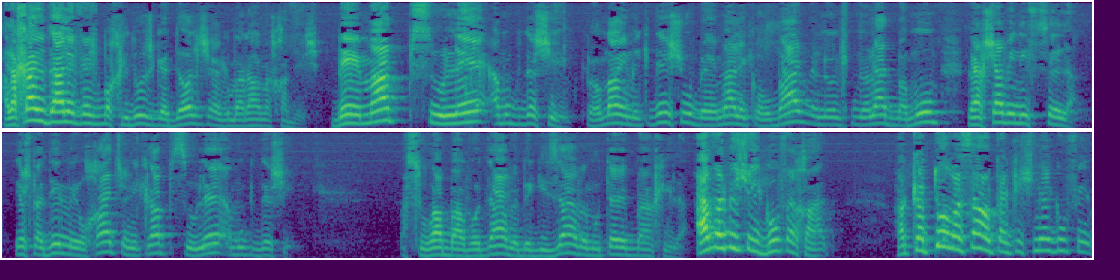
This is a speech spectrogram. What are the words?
הלכה י"א יש בו חידוש גדול שהגמרא מחדשת. בהמת פסולי המוקדשים. כלומר, אם הקדישו בהמה לקורבן ונולד במום ועכשיו היא נפסלה. יש לה דין מיוחד שנקרא פסולי המוקדשים. אסורה בעבודה ובגיזה ומותרת באכילה. אבל שהיא גוף אחד, הכתוב עשה אותה כשני גופים.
